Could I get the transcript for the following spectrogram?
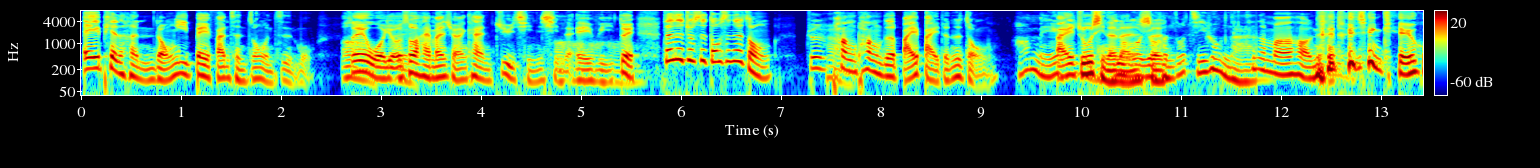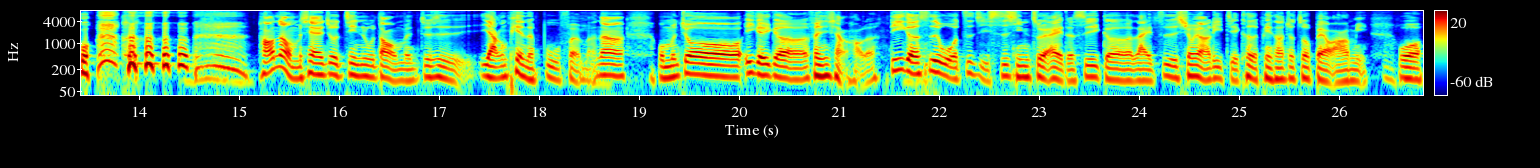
A 片很容易被翻成中文字幕，哦所以我有的时候还蛮喜欢看剧情型的 AV、对，但是就是都是那种就是胖胖的、白白的那种。白猪型的男有生有很多肌肉男真。的吗？好，你推荐给我。好，那我们现在就进入到我们就是洋片的部分嘛。那我们就一个一个分享好了。第一个是我自己私心最爱的，是一个来自匈牙利捷克的片商，叫做 Bell Army。我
